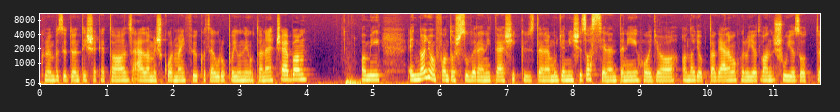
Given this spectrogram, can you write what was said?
különböző döntéseket az állam és kormányfők az Európai Unió tanácsában ami egy nagyon fontos szuverenitási küzdelem, ugyanis ez azt jelenteni, hogy a, a nagyobb tagállamok, mert ugye ott van súlyozott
